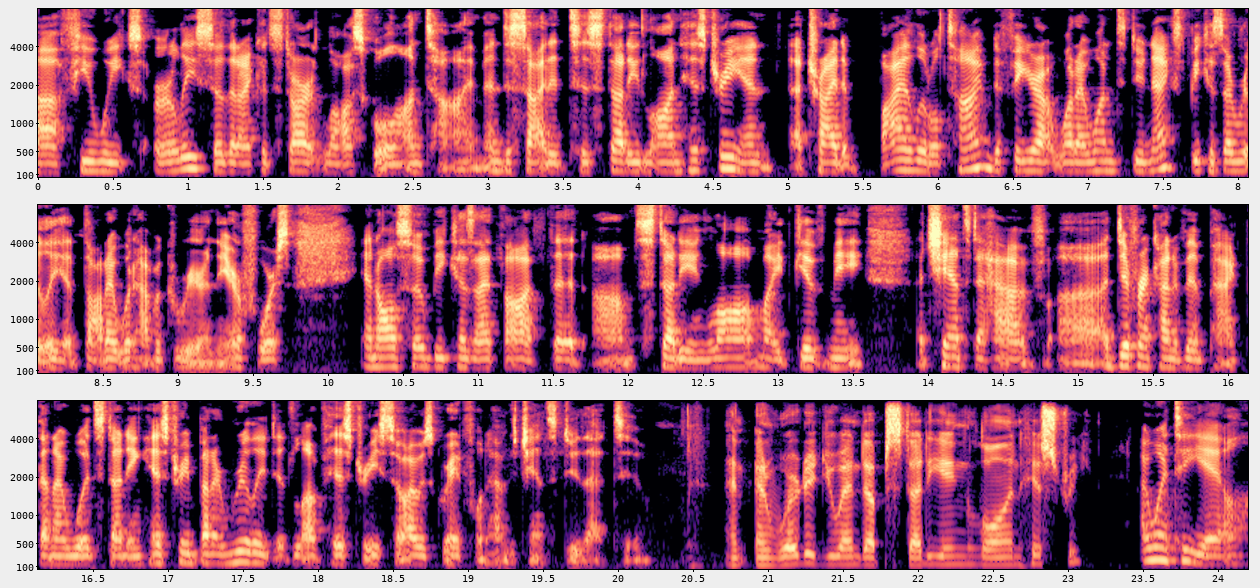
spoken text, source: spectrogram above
a few weeks early so that I could start law school on time and decided to study law and history and I tried to buy a little time to figure out what I wanted to do next because I really had thought I would have a career in the Air Force. And also because I thought that um, studying law might give me a chance to have uh, a different kind of impact than I would studying history. But I really did love history, so I was grateful to have the chance to do that too. And, and where did you end up studying law and history? I went to Yale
